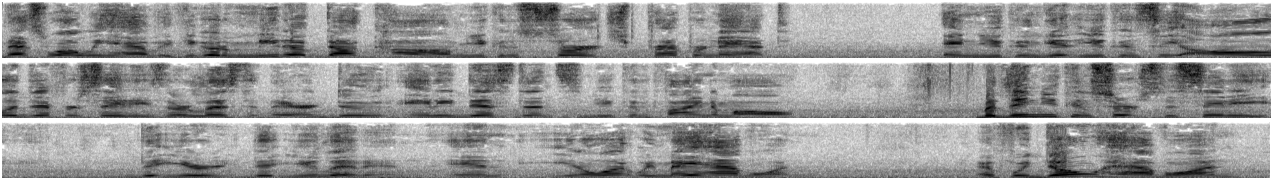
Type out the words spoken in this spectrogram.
That's why we have if you go to meetup.com, you can search PrepperNet and you can get you can see all the different cities. They're listed there and do any distance and you can find them all. But then you can search the city that you're that you live in. And you know what? We may have one. If we don't have one,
